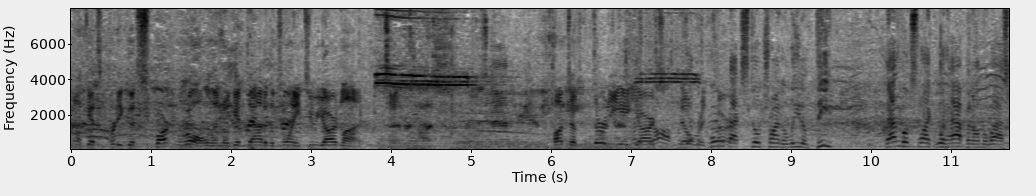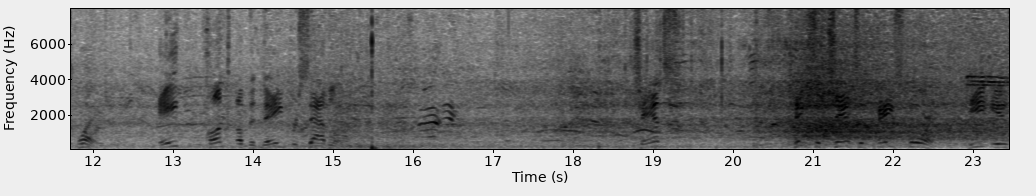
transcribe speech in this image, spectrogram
Now it gets a pretty good Spartan roll, and it'll get down to the 22-yard line. Punt of 38 yards, Off, no return. quarterback still trying to lead him deep. That looks like what happened on the last play. Eighth punt of the day for Sadler. Chance a chance and pays for it. He is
